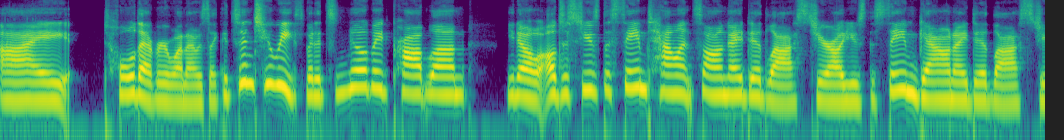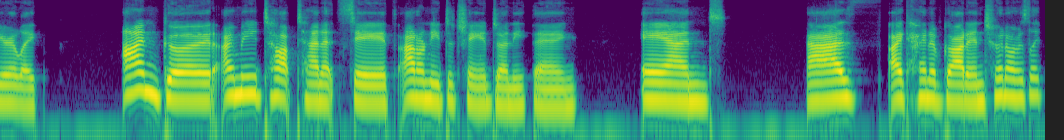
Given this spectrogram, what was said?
I told everyone, I was like, it's in two weeks, but it's no big problem. You know, I'll just use the same talent song I did last year. I'll use the same gown I did last year. Like, I'm good. I made top 10 at states. I don't need to change anything. And as I kind of got into it, I was like,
